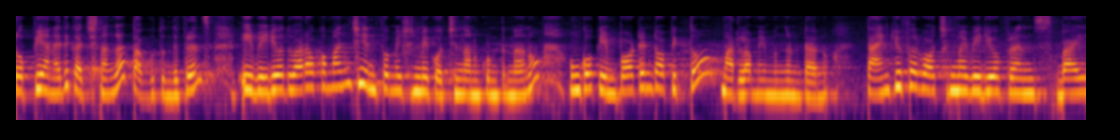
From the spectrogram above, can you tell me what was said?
నొప్పి అనేది ఖచ్చితంగా తగ్గుతుంది ఫ్రెండ్స్ ఈ వీడియో ద్వారా ఒక మంచి ఇన్ఫర్మేషన్ మీకు వచ్చింది అనుకుంటున్నాను. ఇంకొక ఇంపార్టెంట్ టాపిక్తో మరలా మీ ముందుంటాను. Thank you for watching my video friends bye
